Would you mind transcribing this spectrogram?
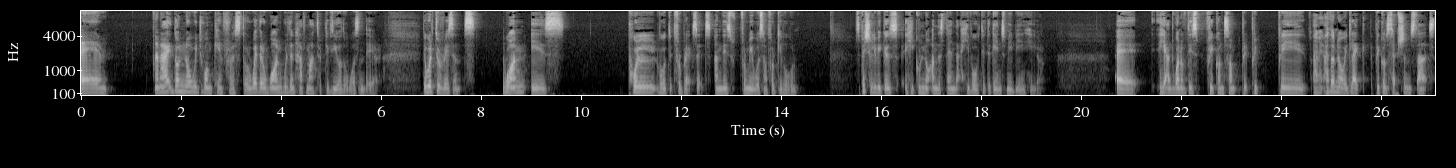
Um, and I don't know which one came first or whether one wouldn't have mattered if the other wasn't there. There were two reasons. One is Paul voted for Brexit, and this for me was unforgivable, especially because he could not understand that he voted against me being here. Uh, he had one of these preconsum- pre, pre, pre I, mean, I don't know, it like preconceptions that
